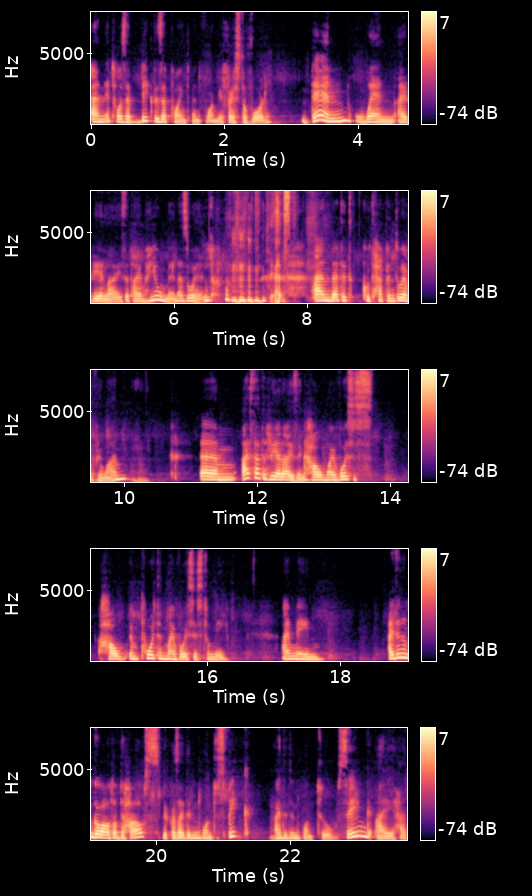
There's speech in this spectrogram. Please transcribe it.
And it was a big disappointment for me, first of all. Then, when I realized that I am human as well, Yes. and that it could happen to everyone, um, I started realizing how my voice is, how important my voice is to me. I mean, I didn't go out of the house because I didn't want to speak. I didn't want to sing. I had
